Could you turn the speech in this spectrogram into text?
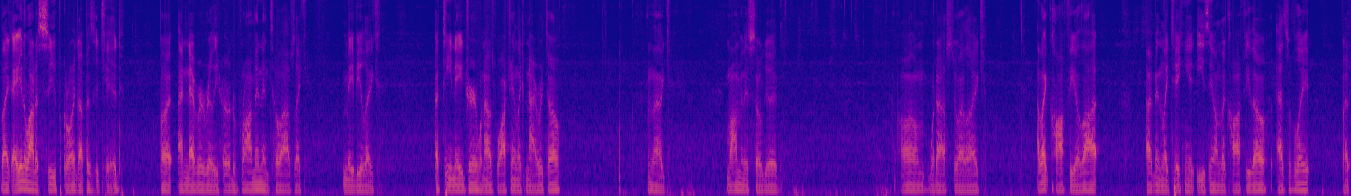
Like i ate a lot of soup growing up as a kid but i never really heard of ramen until i was like maybe like a teenager when i was watching like naruto. And like ramen is so good um, what else do I like? I like coffee a lot. I've been like taking it easy on the coffee though as of late, but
